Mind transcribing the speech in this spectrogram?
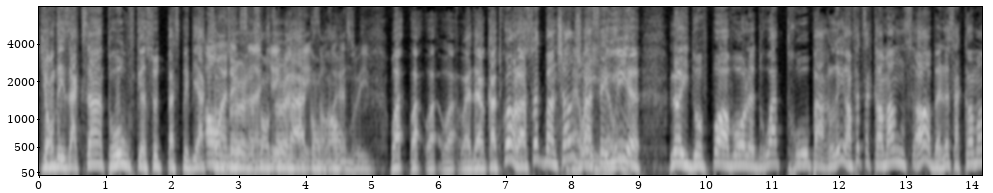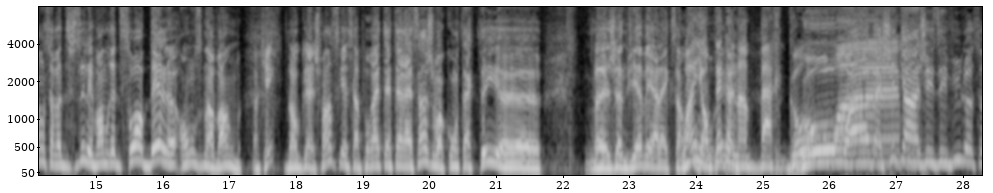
qui ont des accents trouvent que ceux de Passepébiac Ont sont, durs, sont durs à ok, sont durs à comprendre. ouais, ouais, ouais, ouais, ouais. Donc, en tout cas, on leur souhaite bonne chance. Ben Je vais oui, essayer. ben oui. euh, là, ils doivent pas avoir le droit de trop parler. En fait, ça commence. Ah, ben là, ça commence à rediffuser les vendredis soirs dès le 11 novembre. OK. Donc, euh, je pense que ça pourrait être intéressant. Je vais contacter euh, euh, Geneviève et Alexandre. Ouais, ils On ont pourrait- peut-être un embargo. Go, ouais, ouais, ben, je sais quand je les ai vus, là, ça,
